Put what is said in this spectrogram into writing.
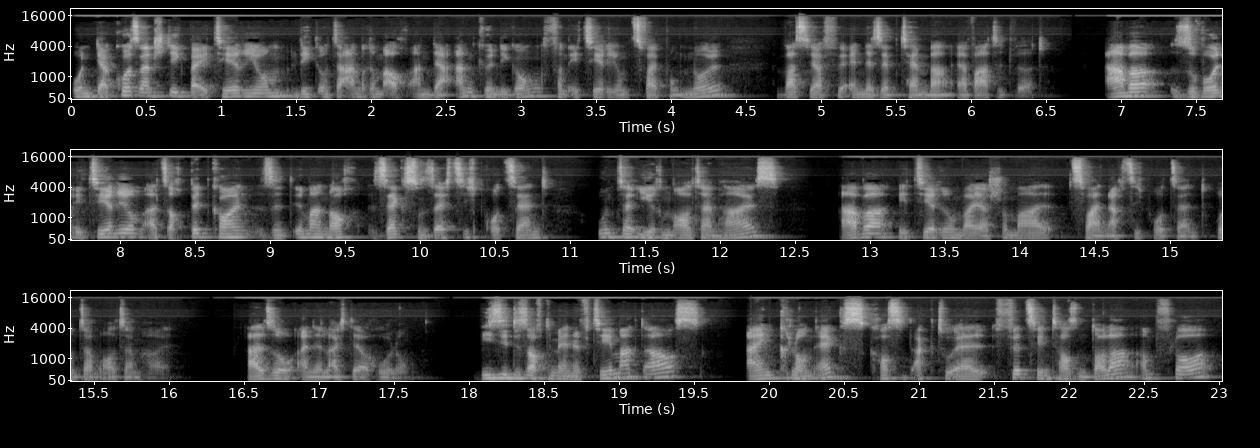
Und der Kursanstieg bei Ethereum liegt unter anderem auch an der Ankündigung von Ethereum 2.0 was ja für Ende September erwartet wird. Aber sowohl Ethereum als auch Bitcoin sind immer noch 66% unter ihren All-Time-Highs, aber Ethereum war ja schon mal 82% unterm All-Time-High. Also eine leichte Erholung. Wie sieht es auf dem NFT-Markt aus? Ein Clone X kostet aktuell 14.000 Dollar am Floor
